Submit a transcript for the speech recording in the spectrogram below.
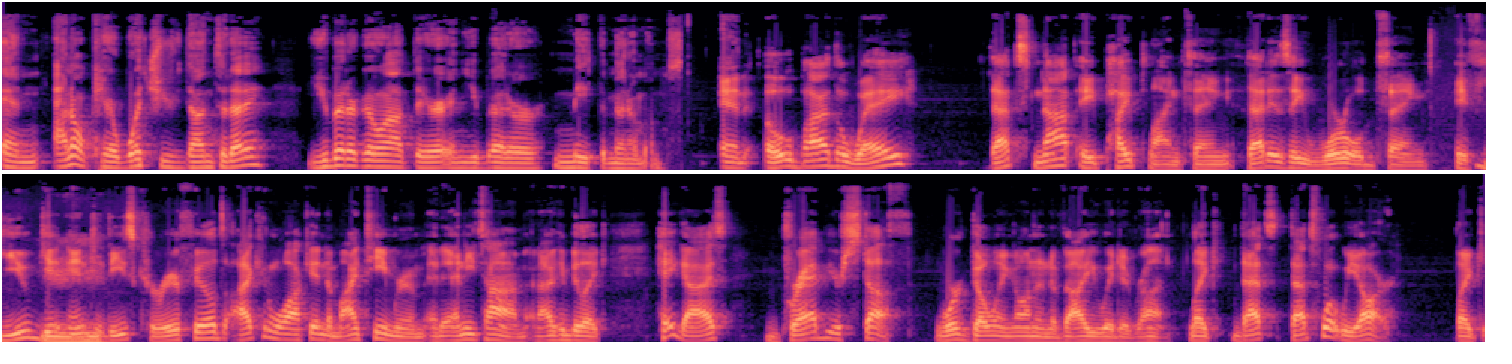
And I don't care what you've done today you better go out there and you better meet the minimums. And oh, by the way, that's not a pipeline thing. That is a world thing. If you get mm-hmm. into these career fields, I can walk into my team room at any time and I can be like, "Hey guys, grab your stuff. We're going on an evaluated run." Like that's that's what we are. Like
